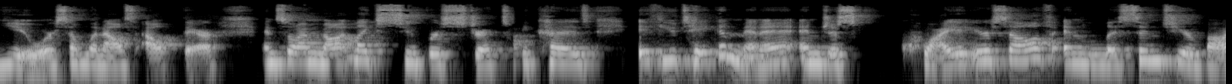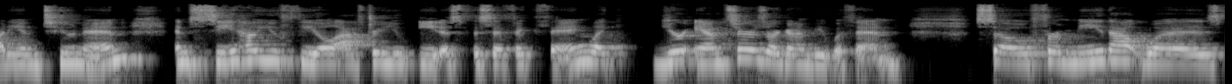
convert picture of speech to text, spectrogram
you or someone else out there. And so I'm not like super strict because if you take a minute and just quiet yourself and listen to your body and tune in and see how you feel after you eat a specific thing, like your answers are going to be within. So for me, that was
